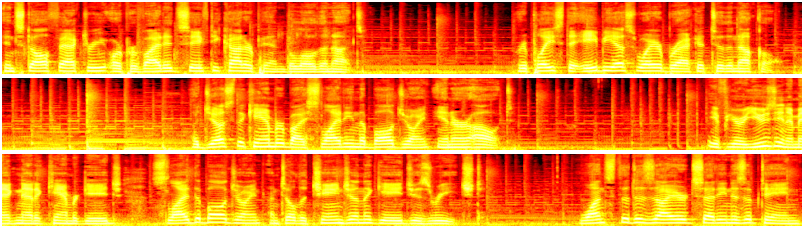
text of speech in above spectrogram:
Install factory or provided safety cotter pin below the nut. Replace the ABS wire bracket to the knuckle. Adjust the camber by sliding the ball joint in or out. If you're using a magnetic camber gauge, slide the ball joint until the change on the gauge is reached. Once the desired setting is obtained,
